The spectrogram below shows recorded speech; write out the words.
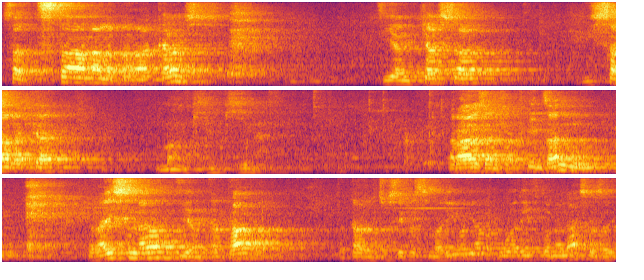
sady tsy ta hanala baraka azy dia nikasa hisaraka mangingina. Raha aza ny vakiteny izany no raisina dia ny tantara, tantaran'i Josefa sy Maria hoy aho, roa arivo taona lasa izay,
